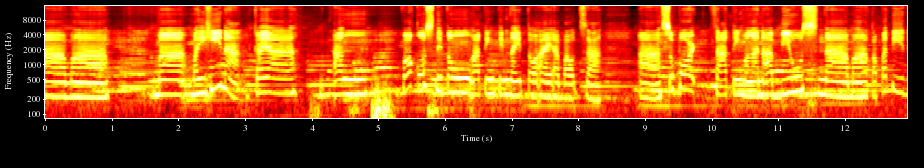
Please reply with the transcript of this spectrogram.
uh, mga ma mahihina. Kaya ang focus nitong ating team na ito ay about sa uh, support sa ating mga na-abuse na mga kapatid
